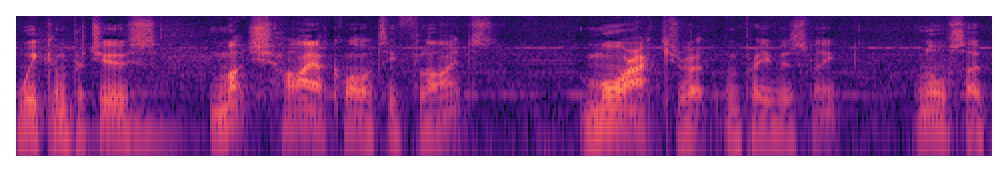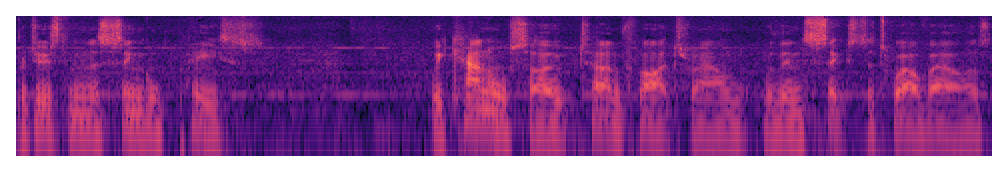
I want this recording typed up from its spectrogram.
We can produce much higher quality flights, more accurate than previously, and also produce them in a single piece. We can also turn flights around within 6 to 12 hours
